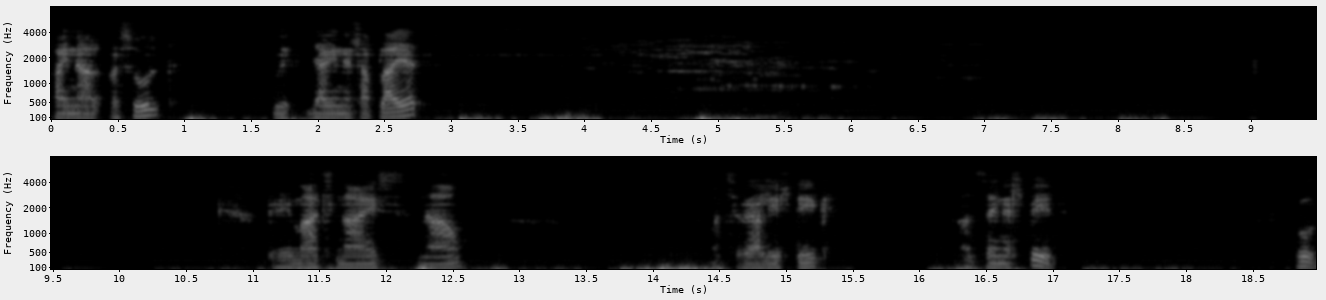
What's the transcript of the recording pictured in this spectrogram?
final result with jaggedness applied much nice now. Much realistic and same speed. Good.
